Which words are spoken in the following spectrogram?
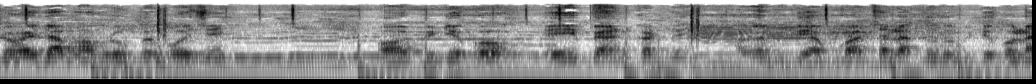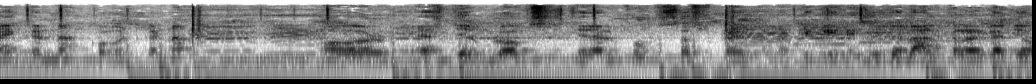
तो भाई जब हम रूम पे पहुँचे और वीडियो को यही बैन कर दे। अगर वीडियो आपको अच्छा लगता है तो वीडियो को लाइक करना कमेंट करना और एस जेल ब्लॉग्स चैनल को सब्सक्राइब करना ठीक है? नीचे जो लाल कलर का जो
